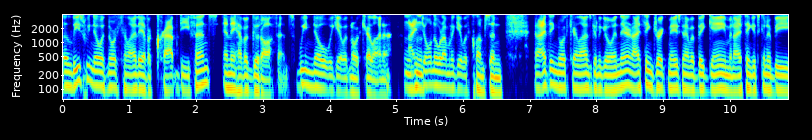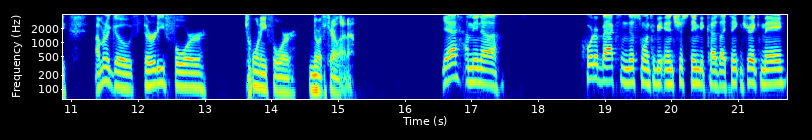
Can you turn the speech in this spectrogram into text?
At least we know with North Carolina they have a crap defense and they have a good offense. We know what we get with North Carolina. I Mhm. don't know what I'm going to get with Clemson, and I think North Carolina's going to go in there, and I think Drake Maye is going to have a big game, and I think it's going to be. I'm going to go 34, 24 North Carolina. Yeah, I mean, uh, quarterbacks in this one could be interesting because I think Drake Maye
